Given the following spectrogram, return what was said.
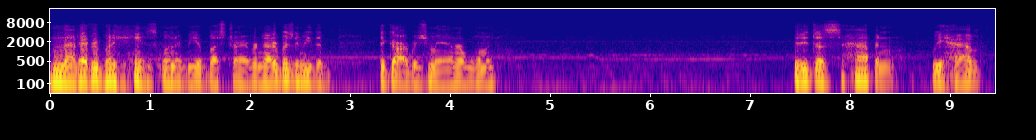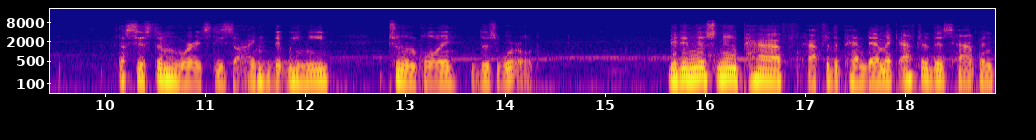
Not everybody is going to be a bus driver. Not everybody's going to be the, the garbage man or woman. But it does happen. We have a system where it's designed that we need to employ this world. But in this new path, after the pandemic, after this happened,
